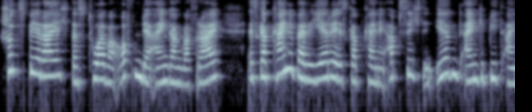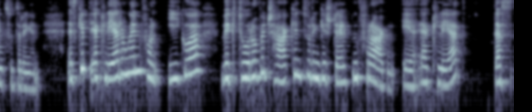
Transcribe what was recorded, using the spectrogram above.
Schutzbereich, das Tor war offen, der Eingang war frei. Es gab keine Barriere, es gab keine Absicht, in irgendein Gebiet einzudringen. Es gibt Erklärungen von Igor Viktorowitsch Haken zu den gestellten Fragen. Er erklärt, dass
